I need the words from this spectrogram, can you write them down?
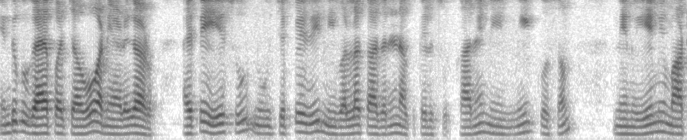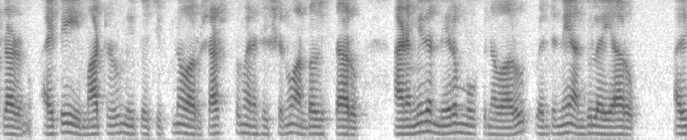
ఎందుకు గాయపరిచావో అని అడిగాడు. అయితే యేసు నువ్వు చెప్పేది నీ వల్ల కాదని నాకు తెలుసు కానీ నీ నీ కోసం నేను ఏమీ మాట్లాడను. అయితే ఈ మాటలు నీతో చెప్పిన వారు శాశ్వతమైన శిక్షను అనుభవిస్తారు. ఆయన మీద నేరం మోపిన వారు వెంటనే అందులయ్యారు. అది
